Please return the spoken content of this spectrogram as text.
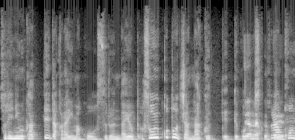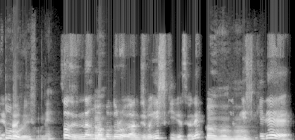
それに向かって、だから今こうするんだよとか、そういうことじゃなくってってことですか？それは。コントロールはい。ですもんね。そうですね。なまあ、コうん。ントロール、あ自分意識ですよね。うんうんう意ん。識で、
